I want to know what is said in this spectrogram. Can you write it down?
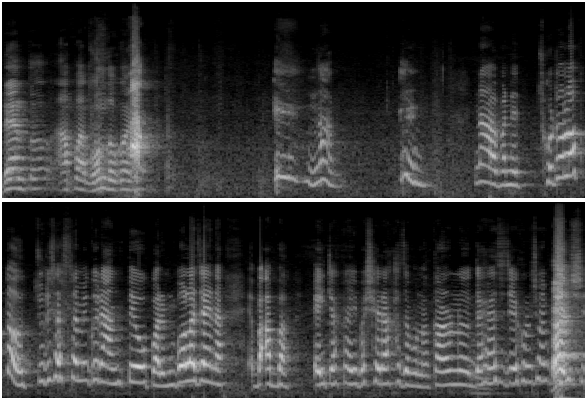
দেন তো আপা গন্ধ করে না না মানে ছোট লোক তো চুরি সাসলামি করে আনতেও পারেন বলা যায় না। আব্বা এই টাকা এবার সে রাখা যাবে না কারণ দেখা যাচ্ছে যে কোনো সময় পুলিশ-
